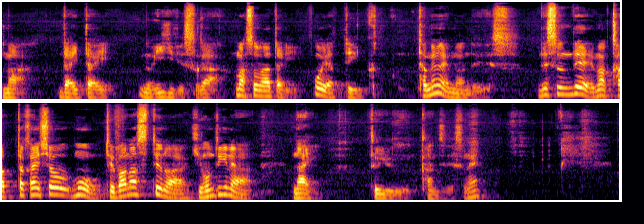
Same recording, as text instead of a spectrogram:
まあ、大体の意義ですが、まあ、そのあたりをやっていくための M&A です。ですんで、まあ、買った会社をもう手放すっていうのは基本的にはないという感じですね。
